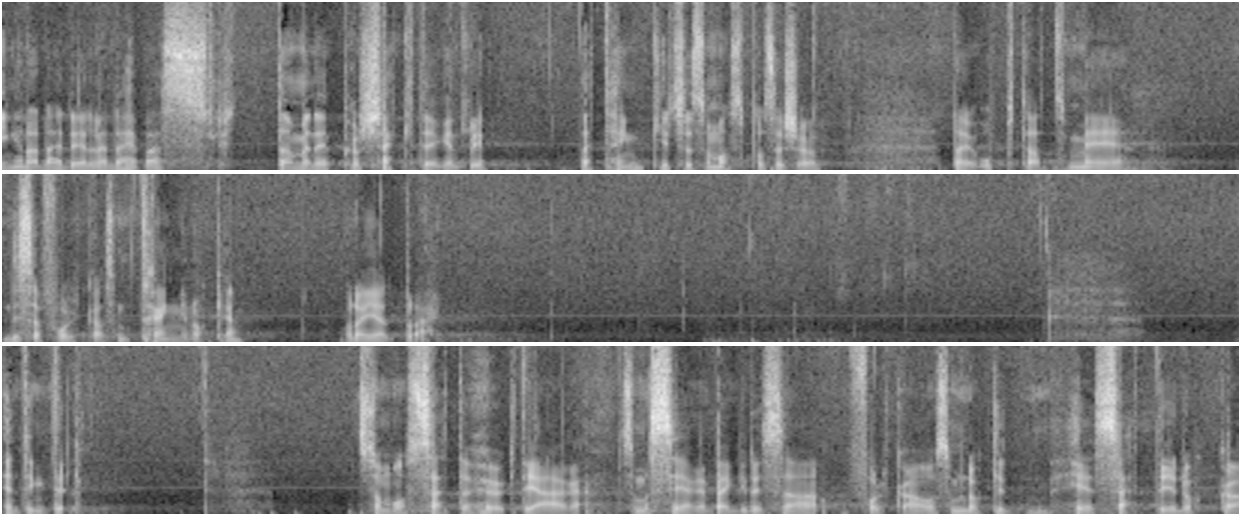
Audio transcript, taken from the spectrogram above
ingen av de delene. De har bare slutta med det prosjektet, egentlig. De tenker ikke så masse på seg sjøl. De er opptatt med disse folka som trenger noe, og de hjelper dem. en ting til. Som oss setter høyt i ære. Som vi ser i begge disse folka, og som dere har sett i dere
